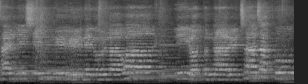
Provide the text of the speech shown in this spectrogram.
살리신 그 은혜 놀라와 잃었던 나를 찾았고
